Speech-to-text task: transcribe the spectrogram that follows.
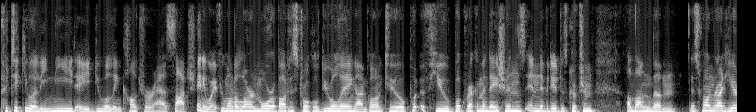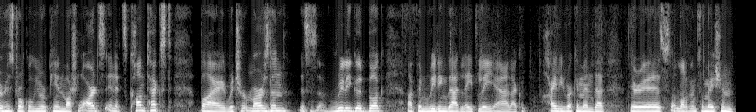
particularly need a dueling culture as such. Anyway, if you want to learn more about historical dueling, I'm going to put a few book recommendations in the video description. Among them, this one right here, Historical European Martial Arts in its Context by Richard Marsden. This is a really good book. I've been reading that lately and I could highly recommend that. There is a lot of information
